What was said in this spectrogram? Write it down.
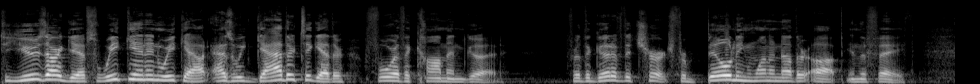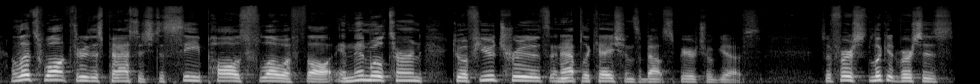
to use our gifts week in and week out as we gather together for the common good, for the good of the church, for building one another up in the faith. Now let's walk through this passage to see Paul's flow of thought, and then we'll turn to a few truths and applications about spiritual gifts. So, first, look at verses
